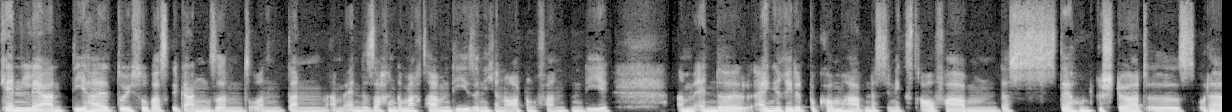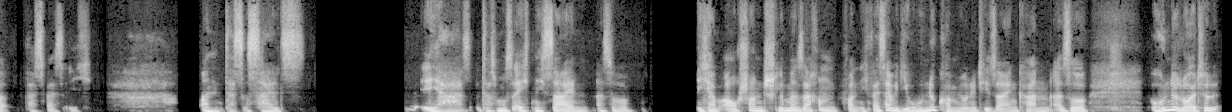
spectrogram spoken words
kennenlernt, die halt durch sowas gegangen sind und dann am Ende Sachen gemacht haben, die sie nicht in Ordnung fanden, die am Ende eingeredet bekommen haben, dass sie nichts drauf haben, dass der Hund gestört ist oder was weiß ich. Und das ist halt, ja, das muss echt nicht sein. Also ich habe auch schon schlimme Sachen von, ich weiß ja, wie die Hunde-Community sein kann. Also Hundeleute,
